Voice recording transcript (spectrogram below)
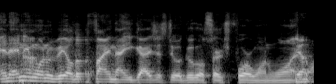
and, anyone would be able to find that. You guys just do a Google search four one one. Yeah,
